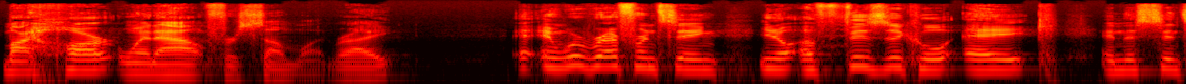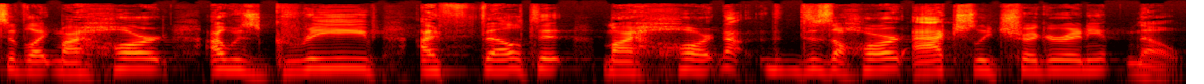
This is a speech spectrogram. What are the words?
my heart went out for someone, right? And we're referencing, you know, a physical ache in the sense of like my heart, I was grieved, I felt it, my heart. Now, does the heart actually trigger any? No.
